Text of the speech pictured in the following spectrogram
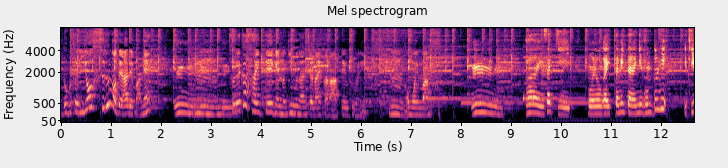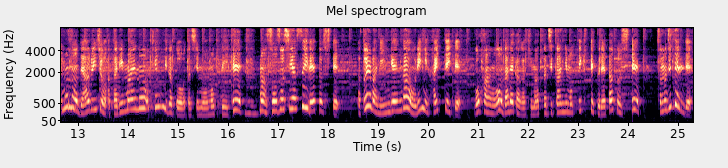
う動物を利用するのであればね、うん、それが最低限の義務なんじゃないかなっていうふうに、うん、思います。うん。はい、さっき模様が言ったみたいに本当に生き物である以上当たり前の権利だと私も思っていて、うん、まあ想像しやすい例として、例えば人間が檻に入っていて、ご飯を誰かが決まった時間に持ってきてくれたとして、その時点で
